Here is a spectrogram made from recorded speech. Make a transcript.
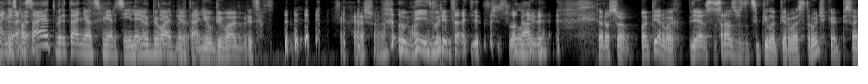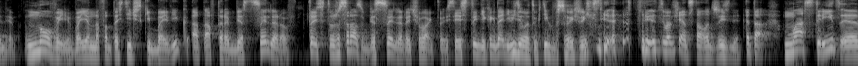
они спасают Британию от смерти или они убивают Британию? Они убивают Британию. Хорошо. Убить Британию. Ладно. Хорошо. Во-первых, меня сразу же зацепила первая строчка описания. Новый военно-фантастический боевик от автора бестселлеров. То есть это уже сразу бестселлеры, чувак. То есть если ты никогда не видел эту книгу в своей жизни, ты, ты вообще отстал от жизни. Это must read, э,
